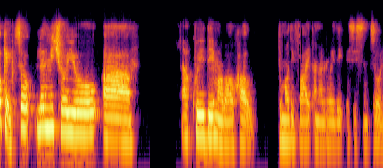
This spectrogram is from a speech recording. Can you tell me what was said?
Okay, so let me show you uh, a quick demo about how to modify an already existing tool.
